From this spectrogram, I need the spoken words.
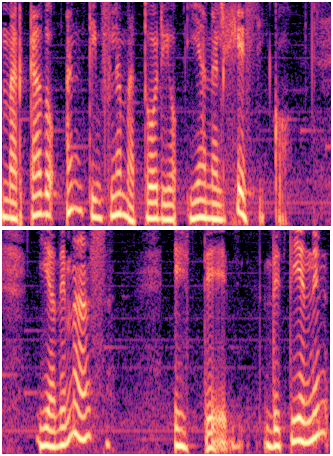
marcado antiinflamatorio y analgésico. Y además este, detienen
